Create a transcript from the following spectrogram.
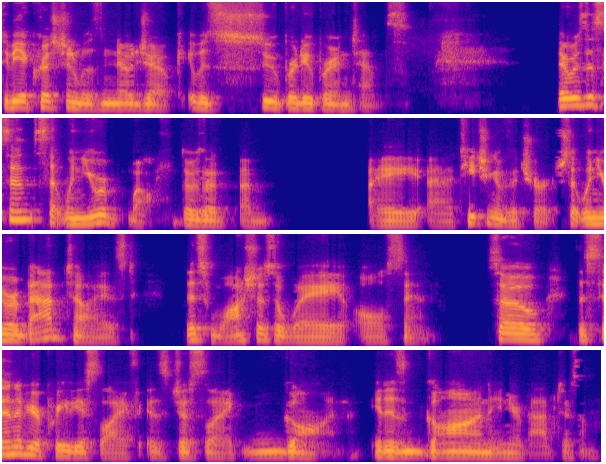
To be a Christian was no joke. It was super duper intense. There was a sense that when you were, well, there was a, a, a, a teaching of the church that when you were baptized, this washes away all sin. So the sin of your previous life is just like gone. It is gone in your baptism.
